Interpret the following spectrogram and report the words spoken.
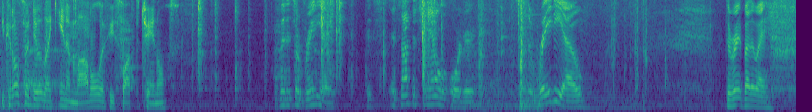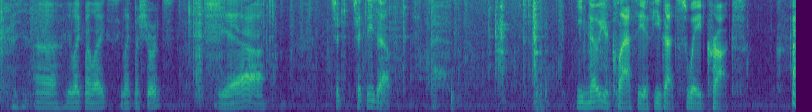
You could also do it like in a model if you swap the channels. but it's a radio. It's it's not the channel order. So the radio. The ra- By the way, uh, you like my legs? You like my shorts? Yeah. Check check these out. You know you're classy if you got suede Crocs.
